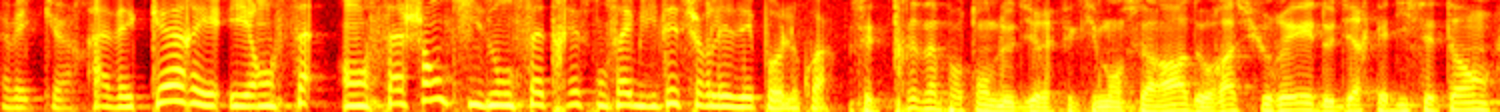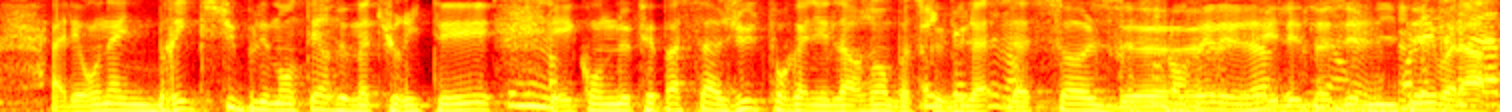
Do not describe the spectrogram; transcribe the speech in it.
avec cœur avec cœur et, et en, sa- en sachant qu'ils ont cette responsabilité sur les épaules quoi C'est très important de le dire, effectivement, Sarah, de rassurer, de dire qu'à 17 ans, allez, on a une brique supplémentaire de maturité Absolument. et qu'on ne fait pas ça juste pour gagner de l'argent parce que vu la, solde euh, et les On indemnités, voilà.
